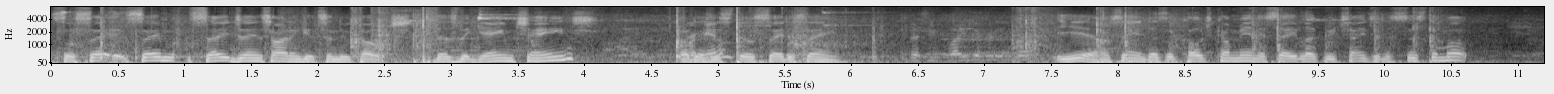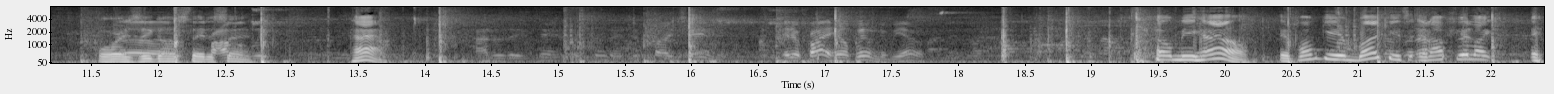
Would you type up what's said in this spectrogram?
So say say say James Harden gets a new coach. Does the game change, or does him? it still stay the same? does he play different? Yeah, I'm saying, does the coach come in and say, "Look, we're changing the system up," or is he gonna uh, stay the same? How? How do they change it? They just probably change it. It'll probably help him to be honest. Help me how. If I'm getting buckets and I feel like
